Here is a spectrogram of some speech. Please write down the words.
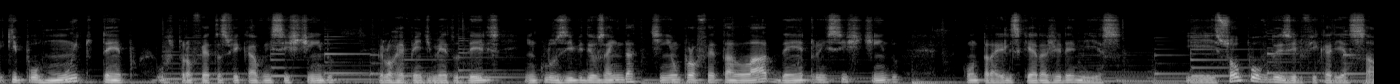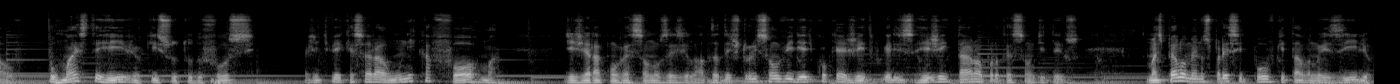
e que por muito tempo os profetas ficavam insistindo pelo arrependimento deles. Inclusive, Deus ainda tinha um profeta lá dentro insistindo contra eles, que era Jeremias. E só o povo do exílio ficaria salvo. Por mais terrível que isso tudo fosse, a gente vê que essa era a única forma de gerar conversão nos exilados. A destruição viria de qualquer jeito porque eles rejeitaram a proteção de Deus. Mas pelo menos para esse povo que estava no exílio,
